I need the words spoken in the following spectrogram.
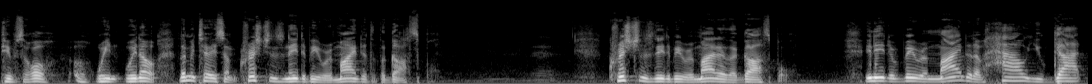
People say, oh, oh, we, we know. Let me tell you something. Christians need to be reminded of the gospel. Amen. Christians need to be reminded of the gospel. You need to be reminded of how you got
